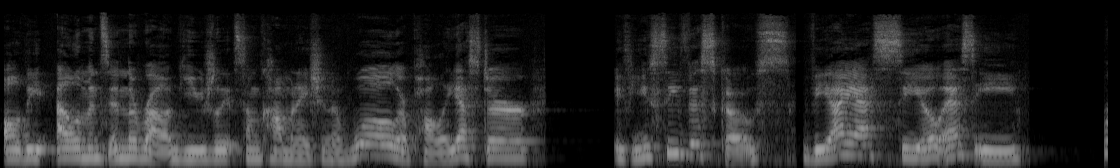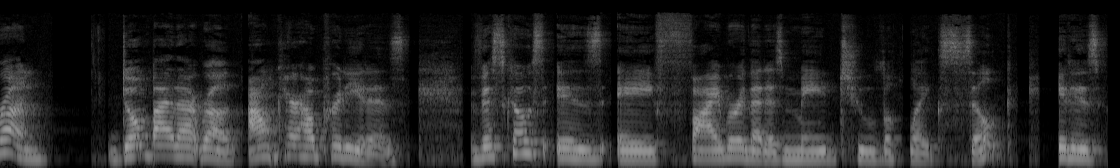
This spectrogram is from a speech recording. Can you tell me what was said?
all the elements in the rug. Usually it's some combination of wool or polyester. If you see viscose, V I S C O S E, run. Don't buy that rug. I don't care how pretty it is. Viscose is a fiber that is made to look like silk. It is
